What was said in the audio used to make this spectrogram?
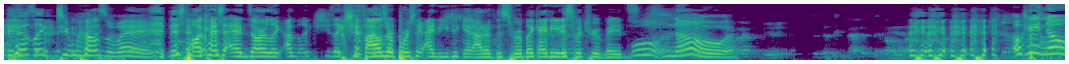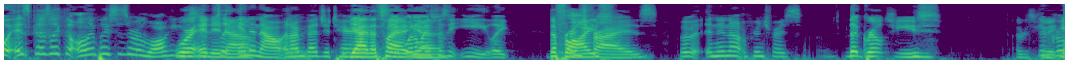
it was like two miles away. this podcast ends are like I'm like she's like she files reports like I need to get out of this room like I need to switch roommates. Well, no. Okay, no, it's because like the only places we're in walking. We're distance, in and like, In out. and out, and I'm vegetarian. Yeah, that's so, like, why- What am I yeah. supposed to eat? Like the fries, French fries. But In and Out French fries. the grilled cheese. I'm just The kidding. grilled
